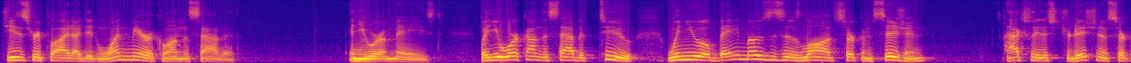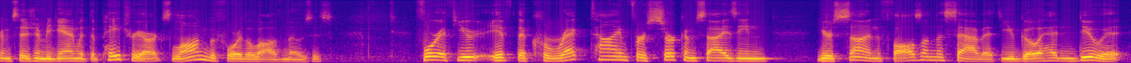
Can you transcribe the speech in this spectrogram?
Jesus replied, I did one miracle on the Sabbath, and you were amazed. But you work on the Sabbath too. When you obey Moses' law of circumcision, actually, this tradition of circumcision began with the patriarchs long before the law of Moses. For if, you, if the correct time for circumcising your son falls on the Sabbath, you go ahead and do it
